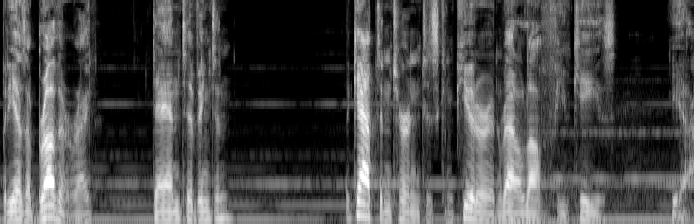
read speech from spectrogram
But he has a brother, right? Dan Tivington? The captain turned to his computer and rattled off a few keys. Yeah.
